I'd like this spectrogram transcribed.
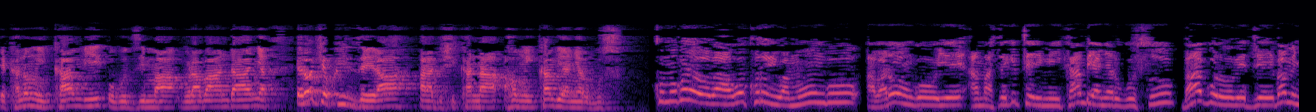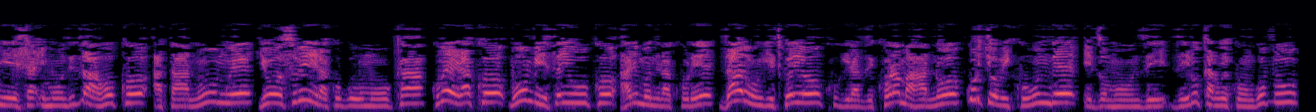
eka no mu ikambi ubuzima burabandanya Eroje kwizera aradushikana aho mu mw'ikambi ya Nyarugusu ku mugoroba wo kuri uyu wa mungu abarongoye amasegiteri mw'ikambi ya nyarugusu bagorobeje bamenyesha impunzi zaho ko atanumwe yosubira kugumuka kubera ko bumvise yuko hari imbonerakure zarungitsweyo kugira zikore amahano gutyo bikunde izo mpunzi zirukanwe ku nguvu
